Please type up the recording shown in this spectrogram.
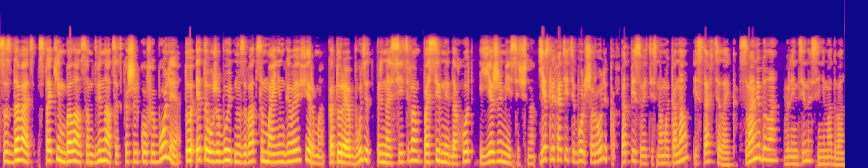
создавать с таким балансом 12 кошельков и более, то это уже будет называться майнинговая ферма, которая будет приносить вам пассивный доход ежемесячно. Если хотите больше роликов, подписывайтесь на мой канал и ставьте лайк. С вами была Валентина Синема 2.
